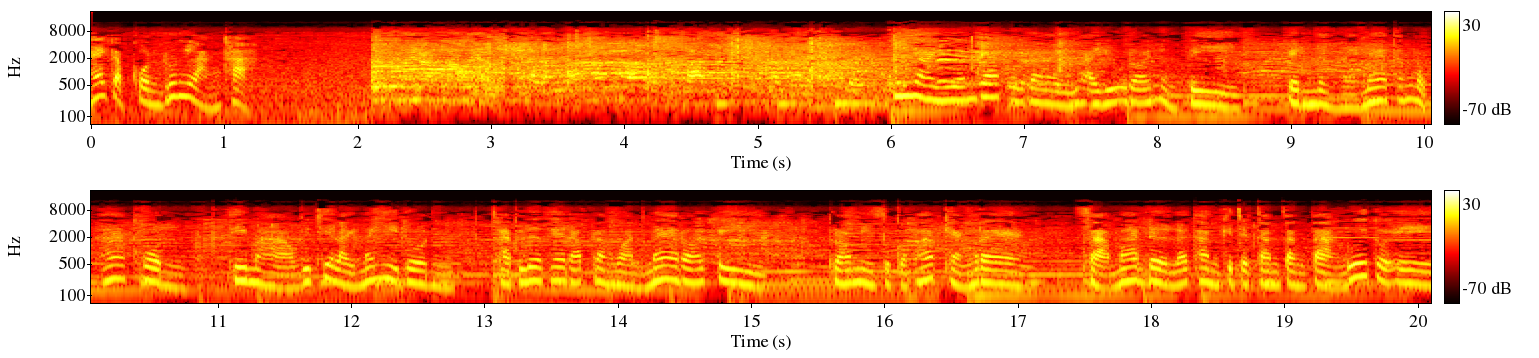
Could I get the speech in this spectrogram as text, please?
ให้กับคนรุ่นหลังค่ะคุณยายย้วนรอดอุไรอายุร้อยหนึ่งปี เป็นหนึ่งในแม่ทั้งหมด 5 คน ที่มหาวิทยาลัยมหิดลคัดเลือกให้รับรางวัลแม่ร้อยปี เพราะมีสุขภาพแข็งแรง สามารถเดินและทำกิจกรรมต่างๆ ด้วยตัวเอง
